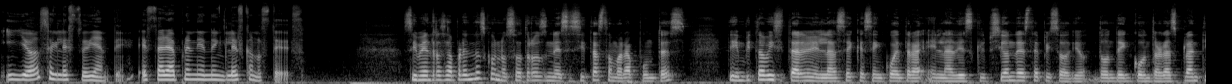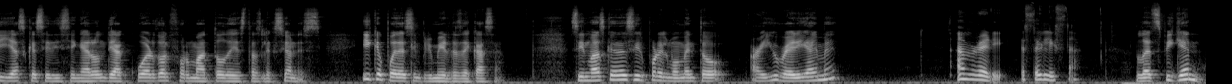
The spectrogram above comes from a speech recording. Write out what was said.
Y yo soy la estudiante. Estaré aprendiendo inglés con ustedes. Si mientras aprendes con nosotros necesitas tomar apuntes, te invito a visitar el enlace que se encuentra en la descripción de este episodio, donde encontrarás plantillas que se diseñaron de acuerdo al formato de estas lecciones y que puedes imprimir desde casa. Sin más que decir por el momento, ¿Are you ready, Aime? I'm ready. Estoy lista. Let's begin.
